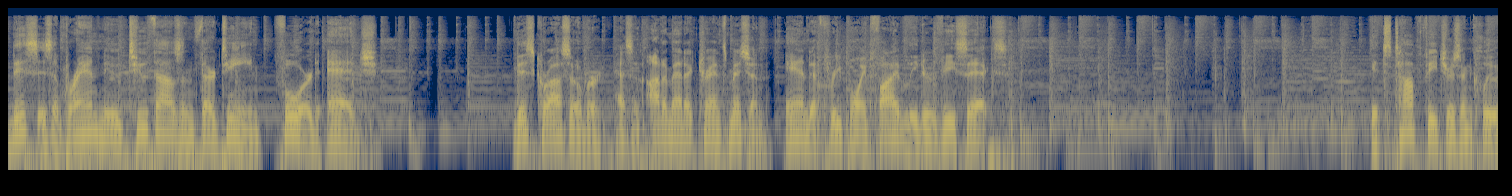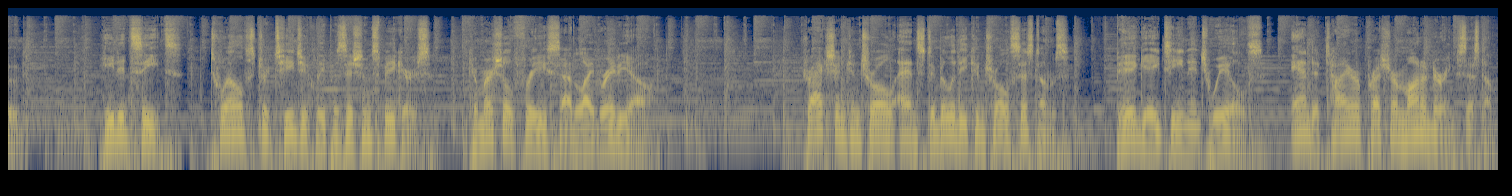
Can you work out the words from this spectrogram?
This is a brand new 2013 Ford Edge. This crossover has an automatic transmission and a 3.5-liter V6. Its top features include heated seats, 12 strategically positioned speakers, commercial-free satellite radio, traction control and stability control systems, big 18-inch wheels, and a tire pressure monitoring system.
